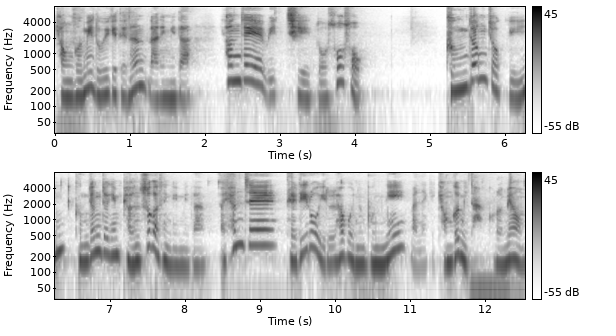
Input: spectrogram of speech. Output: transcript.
경금이 놓이게 되는 날입니다. 현재의 위치 또 소속 긍정적인 긍정적인 변수가 생깁니다. 현재 대리로 일을 하고 있는 분이 만약에 경금이다. 그러면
